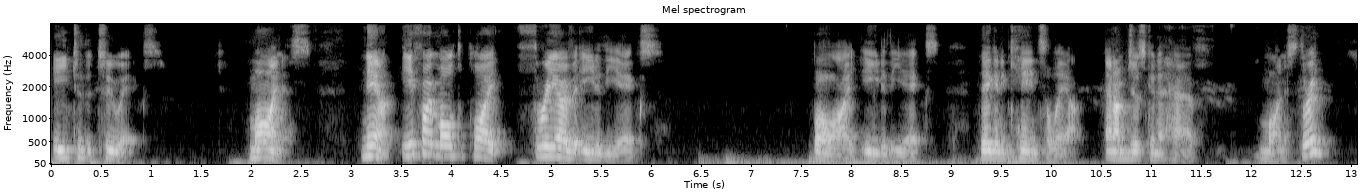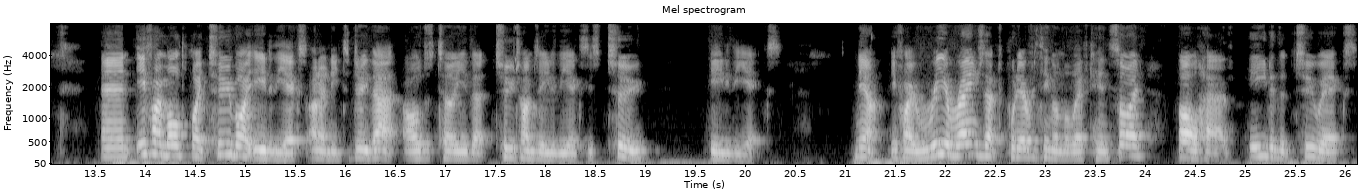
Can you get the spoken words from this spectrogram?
e to the 2x minus. Now, if I multiply 3 over e to the x by e to the x, they're going to cancel out. And I'm just going to have minus 3. And if I multiply 2 by e to the x, I don't need to do that. I'll just tell you that 2 times e to the x is 2 e to the x. Now, if I rearrange that to put everything on the left-hand side, I'll have e to the 2x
